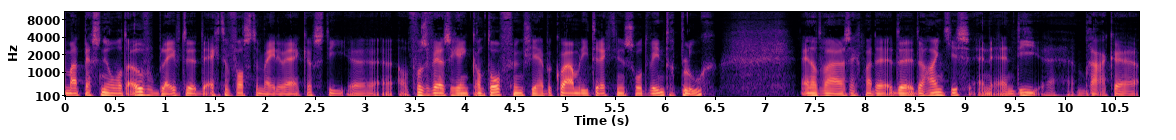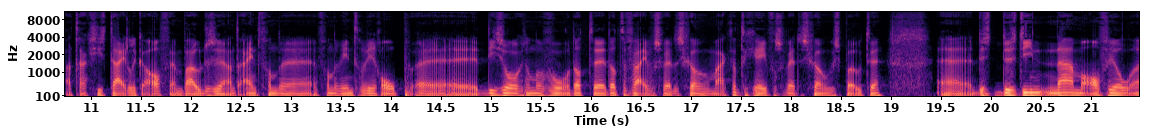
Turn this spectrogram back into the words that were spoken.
maar het personeel wat overbleef, de, de echte vaste medewerkers, die voor zover ze geen kantoorfunctie hebben, kwamen die terecht in een soort winterploeg. En dat waren zeg maar de, de, de handjes. En, en die uh, braken attracties tijdelijk af en bouwden ze aan het eind van de, van de winter weer op. Die zorgden ervoor dat, dat de vijvers werden schoongemaakt, dat de gevels werden schoongespoten. dus, dus die namen al veel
